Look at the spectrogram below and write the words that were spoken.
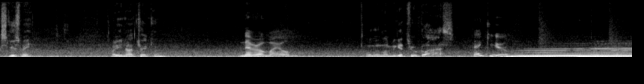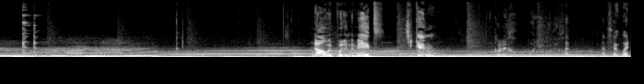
Excuse me. Are you not drinking? Never on my own. Well, then let me get you a glass. Thank you. Now we put in the meat, chicken, conejo, pollo, conejo. I'm, I'm sorry, what,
